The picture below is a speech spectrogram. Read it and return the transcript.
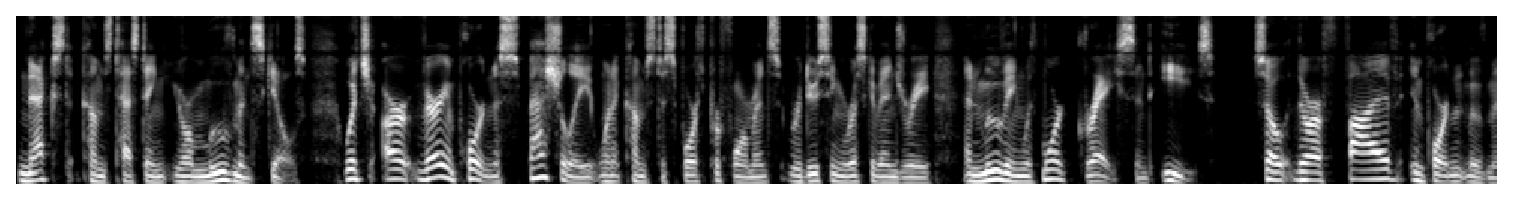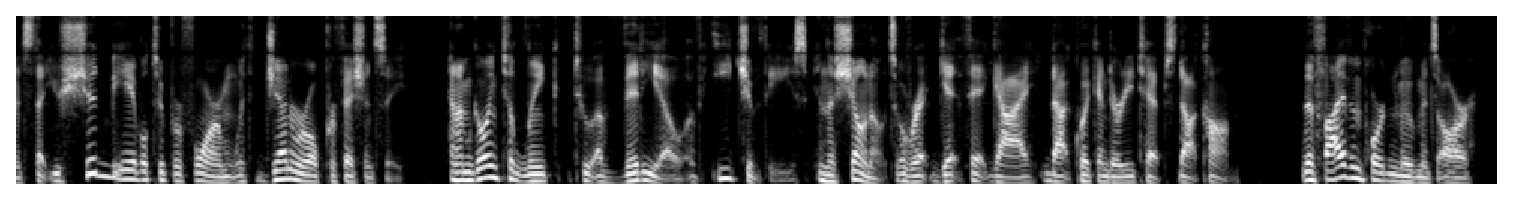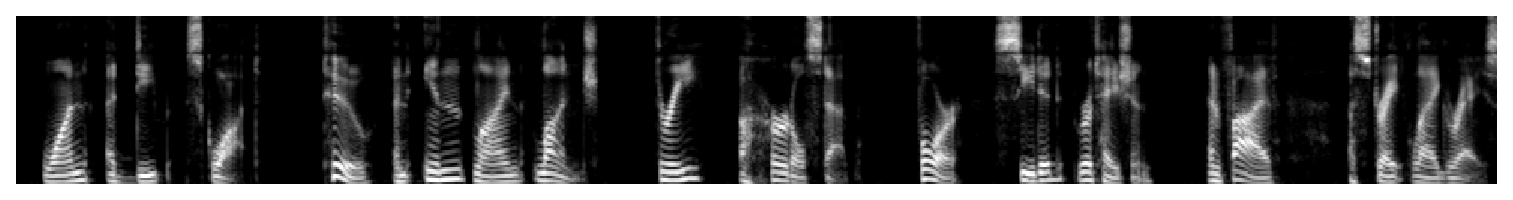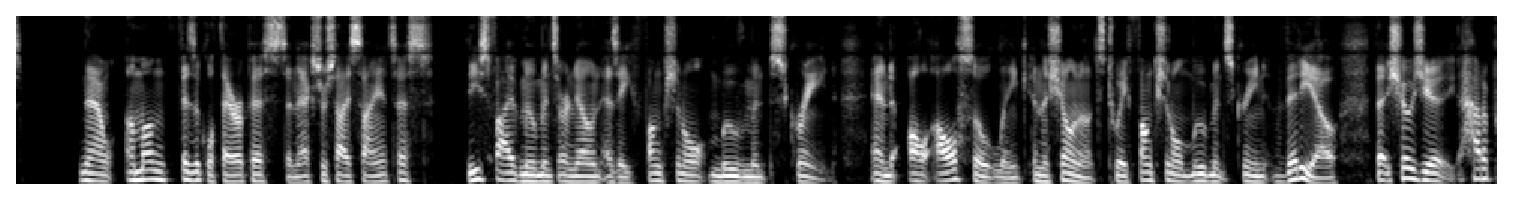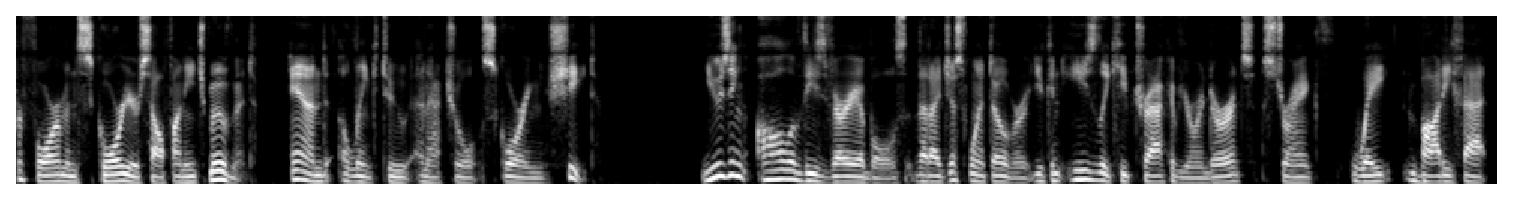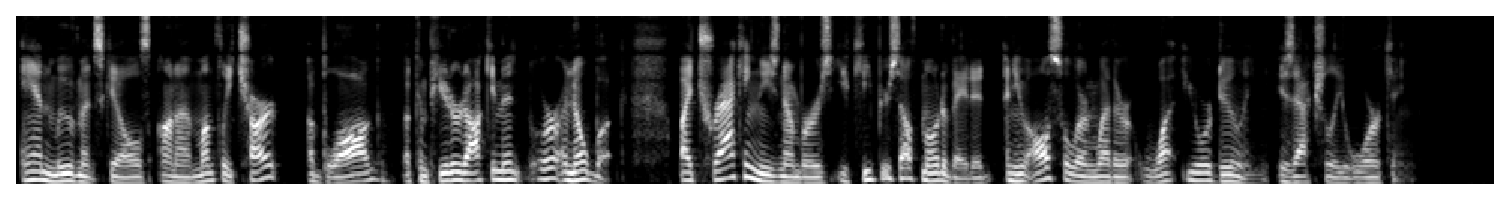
Next comes testing your movement skills, which are very important, especially when it comes to sports performance, reducing risk of injury, and moving with more grace and ease. So, there are five important movements that you should be able to perform with general proficiency. And I'm going to link to a video of each of these in the show notes over at getfitguy.quickanddirtytips.com. The five important movements are 1. A deep squat, 2. An inline lunge, 3. A hurdle step, 4. Seated rotation, and 5. A straight leg raise. Now, among physical therapists and exercise scientists, these five movements are known as a functional movement screen. And I'll also link in the show notes to a functional movement screen video that shows you how to perform and score yourself on each movement, and a link to an actual scoring sheet. Using all of these variables that I just went over, you can easily keep track of your endurance, strength, weight, body fat, and movement skills on a monthly chart a blog, a computer document, or a notebook. By tracking these numbers, you keep yourself motivated and you also learn whether what you're doing is actually working.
